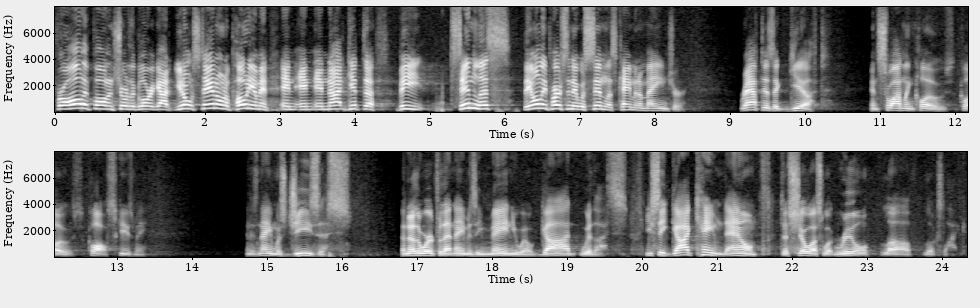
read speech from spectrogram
For all have fallen short of the glory of God. You don't stand on a podium and, and, and, and not get to be sinless. The only person that was sinless came in a manger, wrapped as a gift in swaddling clothes, clothes, cloth, excuse me. And his name was Jesus. Another word for that name is Emmanuel, God with us. You see, God came down to show us what real love looks like.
